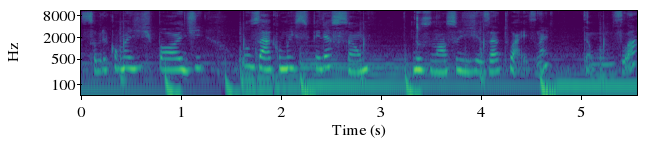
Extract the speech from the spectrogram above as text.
sobre como a gente pode usar como inspiração nos nossos dias atuais, né? Então vamos lá?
